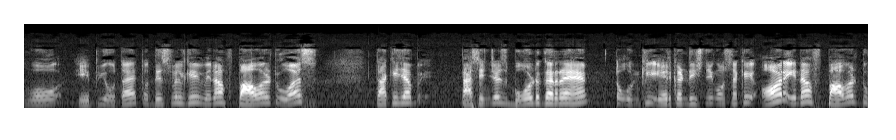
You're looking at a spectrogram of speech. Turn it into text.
वो एपीयू होता है। तो this will give enough power to us ताकि जब पैसेंजर्स बोर्ड कर रहे हैं तो उनकी एयर कंडीशनिंग हो सके और enough power to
